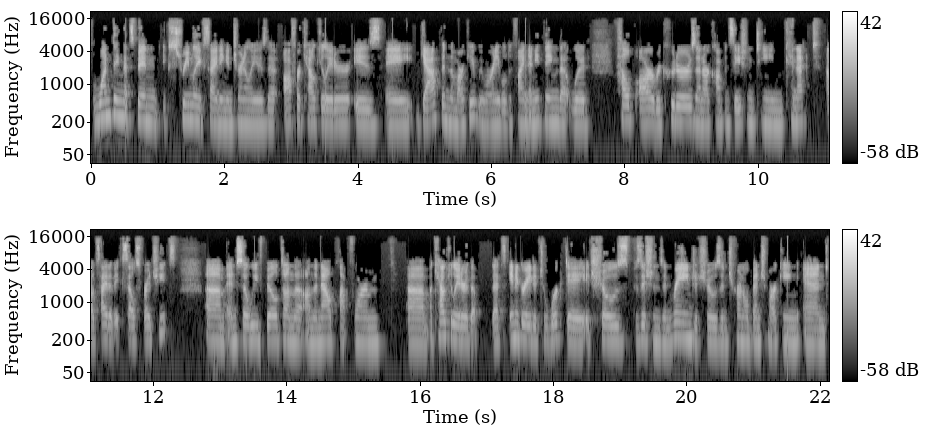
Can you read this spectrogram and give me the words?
one thing that's been extremely exciting internally is that Offer Calculator is a gap in the market. We weren't able to find anything that would help our recruiters and our compensation team connect outside of Excel spreadsheets. Um, and so we've built on the on the Now platform um, a calculator that, that's integrated to Workday. It shows positions in range, it shows internal benchmarking, and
